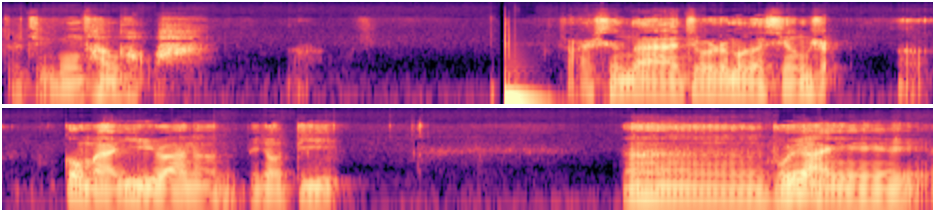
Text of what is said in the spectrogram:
就仅供参考吧，啊，反正现在就是这么个形式啊，购买意愿呢比较低，嗯，不愿意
